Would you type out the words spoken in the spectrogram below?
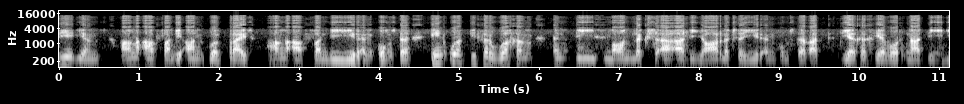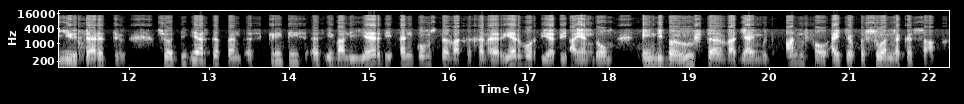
weer eens hang af van die aankoopprys, hang af van die huurinkomste en ook die verhoging in die maandelikse uh, die jaarlikse huurinkomste wat deurgegee word na die huurder toe. So die eerste punt is krities is evalueer die inkomste wat gegenereer word deur die eiendom en die behoeftes wat jy moet aanvul uit jou persoonlike sak.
